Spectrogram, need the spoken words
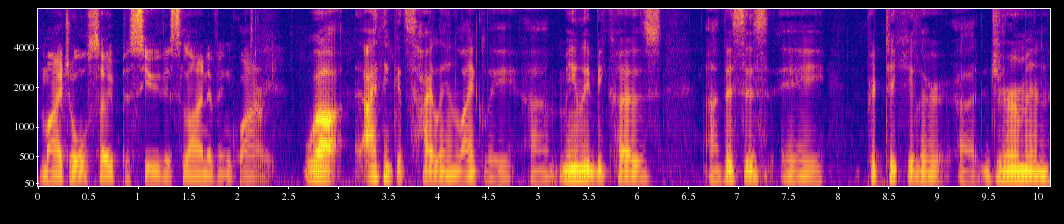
might also pursue this line of inquiry. Well, I think it's highly unlikely, um, mainly because uh, this is a particular uh, German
